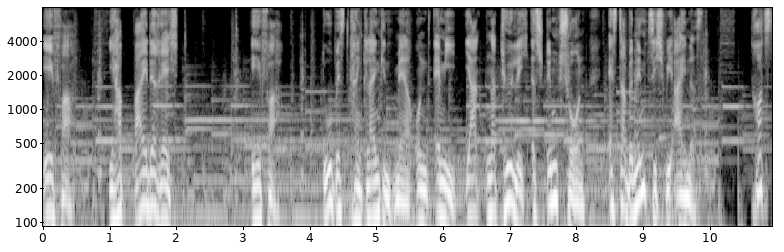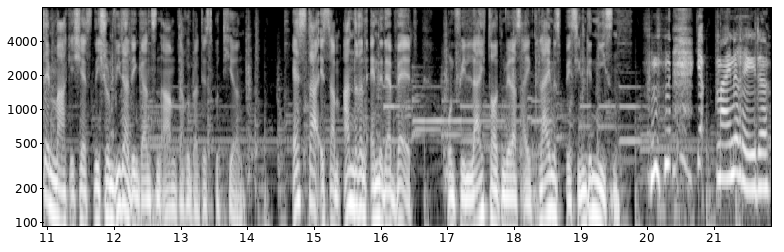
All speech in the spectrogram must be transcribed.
Eva, ihr habt beide recht. Eva, du bist kein Kleinkind mehr und Emmy, ja natürlich, es stimmt schon. Esther benimmt sich wie eines. Trotzdem mag ich jetzt nicht schon wieder den ganzen Abend darüber diskutieren. Esther ist am anderen Ende der Welt und vielleicht sollten wir das ein kleines bisschen genießen. Ja, meine Rede.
